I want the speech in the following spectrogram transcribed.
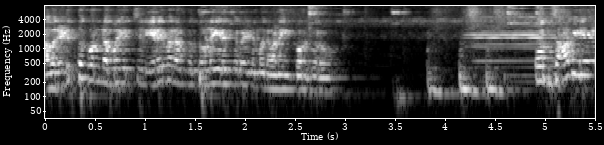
அவர் எடுத்துக்கொண்ட முயற்சியில் இறைவன் நமக்கு துணை இருக்க வேண்டும் என்று வணங்கி கொள்கிறோம். ஓம் சாமியே!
